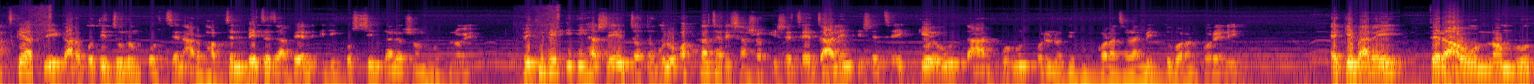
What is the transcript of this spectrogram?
আজকে আপনি কারও প্রতি জুলুম করছেন আর ভাবছেন বেঁচে যাবেন, এটি কোশ্চিনকালেও সম্ভব নয়। পৃথিবীর ইতিহাসে যতগুলো অত্যাচারী শাসক এসেছে, জালিম এসেছে, কেউ তার করুণ পরিণতি ভোগ করা ছাড়া মৃত্যুবরণ করেনি। একেবারেই ফেরাউন, নমরুদ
